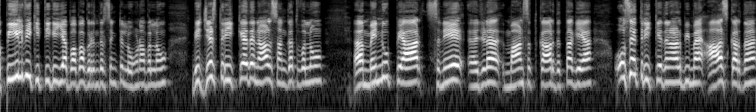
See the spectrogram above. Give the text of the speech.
ਅਪੀਲ ਵੀ ਕੀਤੀ ਗਈ ਆ ਬਾਬਾ ਗੁਰਿੰਦਰ ਸਿੰਘ ਢਿੱਲੋਂ ਹੋਣਾ ਵੱਲੋਂ ਵੀ ਜਿਸ ਤਰੀਕੇ ਦੇ ਨਾਲ ਸੰਗਤ ਵੱਲੋਂ ਮੈਨੂੰ ਪਿਆਰ, ਸਨੇਹ ਜਿਹੜਾ ਮਾਣ ਸਤਿਕਾਰ ਦਿੱਤਾ ਗਿਆ, ਉਸੇ ਤਰੀਕੇ ਦੇ ਨਾਲ ਵੀ ਮੈਂ ਆਸ ਕਰਦਾ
